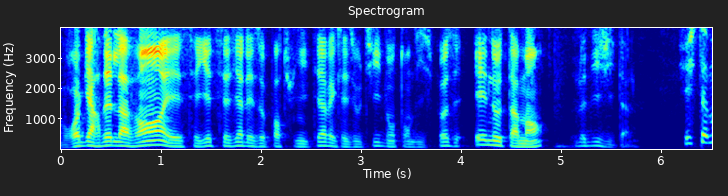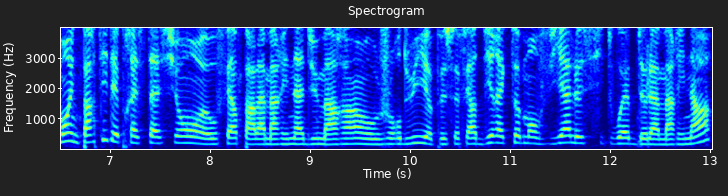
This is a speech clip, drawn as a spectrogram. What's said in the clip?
regarder de l'avant et essayer de saisir les opportunités avec les outils dont on dispose, et notamment le digital. Justement, une partie des prestations euh, offertes par la Marina du Marin aujourd'hui euh, peut se faire directement via le site web de la Marina.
